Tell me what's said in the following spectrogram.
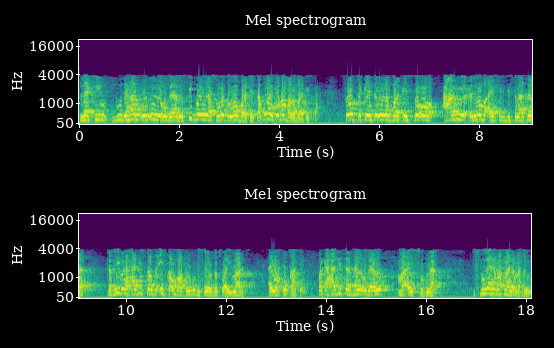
laakiin guud ahaan un in la ogaado si gooniyaa suuradda loo barakaystaa qur'aanka o dhan baa la barakaystaa sababta keenta in la barakaysto oo caamiya culimada ay xifdisnaatana taqriiban axaadiista daciifka unbaa wax lagu dhisay oo dadku ay maarata ay wax ku qaateen. Marka axaadiistaas hala ogaado ma ay sugna. Bismi illaahi araxmaani araxiim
